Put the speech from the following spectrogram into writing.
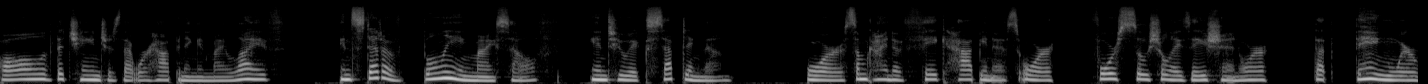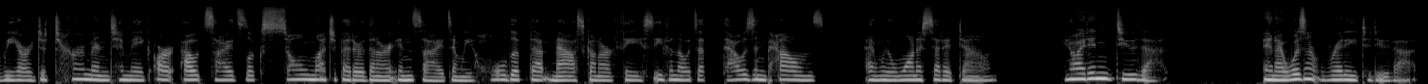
all of the changes that were happening in my life, instead of bullying myself into accepting them or some kind of fake happiness or forced socialization or that thing where we are determined to make our outsides look so much better than our insides and we hold up that mask on our face even though it's a thousand pounds and we want to set it down. You know, I didn't do that. And I wasn't ready to do that.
